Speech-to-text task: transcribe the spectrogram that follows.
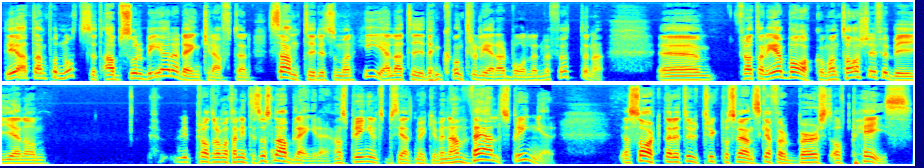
Det är att han på något sätt absorberar den kraften samtidigt som han hela tiden kontrollerar bollen med fötterna. Eh, för att han är bakom, han tar sig förbi genom vi pratar om att han inte är så snabb längre, han springer inte speciellt mycket, men när han väl springer, jag saknar ett uttryck på svenska för burst of pace.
